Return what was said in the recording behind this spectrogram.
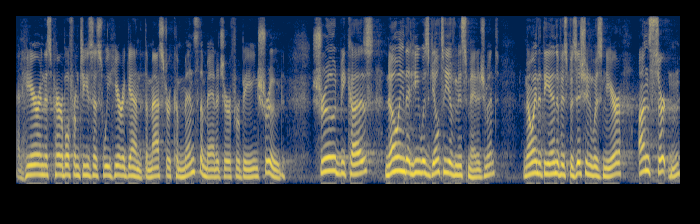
And here in this parable from Jesus, we hear again that the master commends the manager for being shrewd. Shrewd because, knowing that he was guilty of mismanagement, knowing that the end of his position was near, uncertain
